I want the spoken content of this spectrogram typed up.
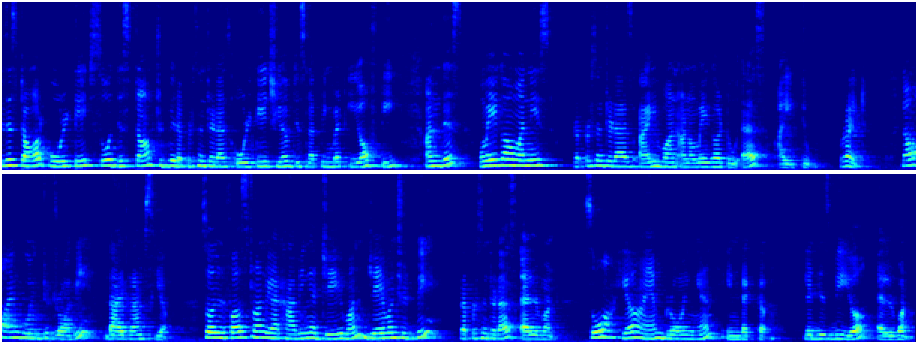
This is torque voltage. So this torque should be represented as voltage here which is nothing but E of t. And this omega 1 is represented as I1 and omega 2 as I2. Right. Now I am going to draw the diagrams here. So in the first one we are having a J1. J1 should be represented as L1. So here I am drawing an inductor. Let this be your L1.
